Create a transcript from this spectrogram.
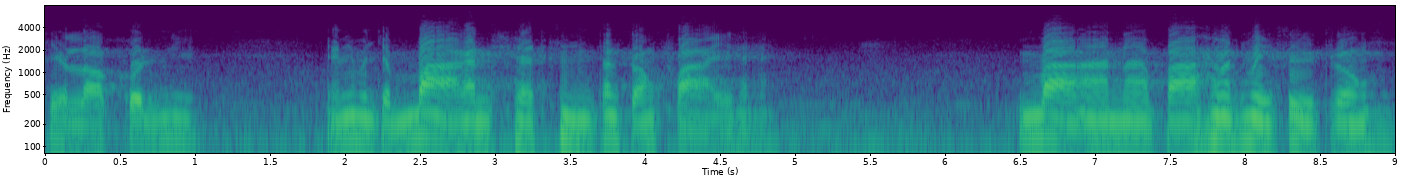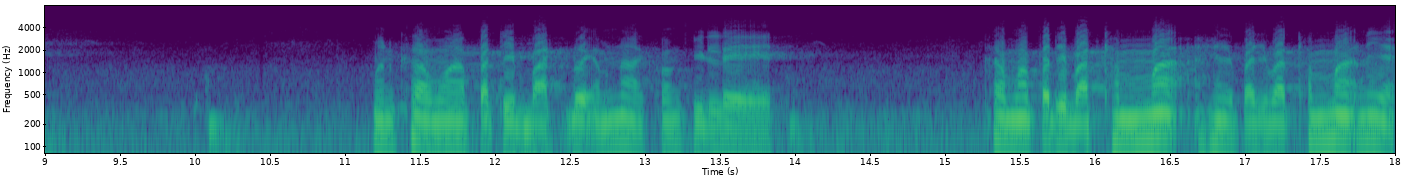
เที่ยวหลอกคนนี่อย่างนี้มันจะบ้ากันทั้งสองฝ่ายบ้าอาณาปามันไม่ซื่อตรง มันเข้ามาปฏิบัติด้วยอำนาจของกิเลส เข้ามาปฏิบัติธรรมะปฏิบัติธรรมะเนี่ย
